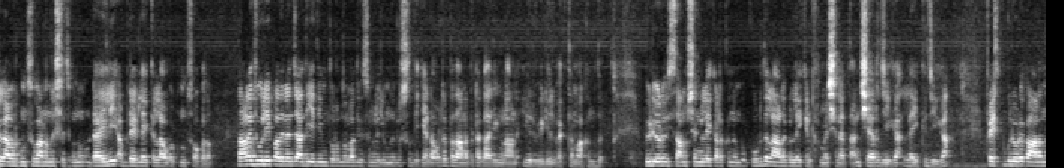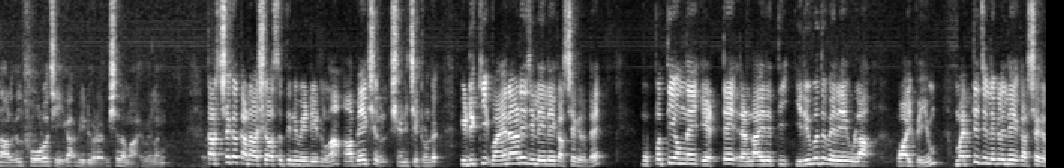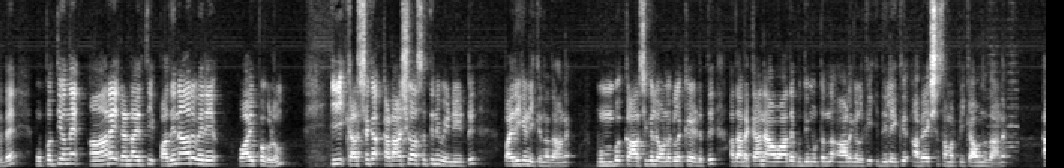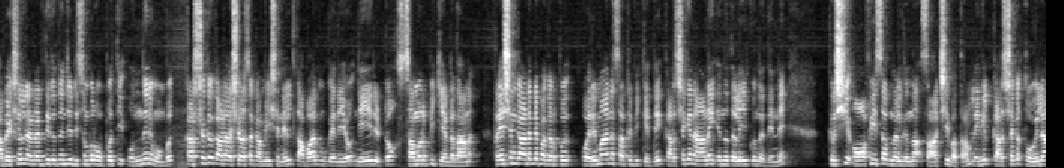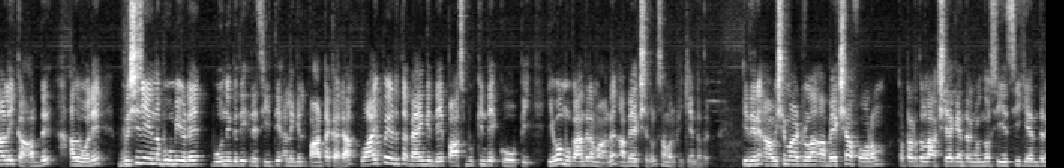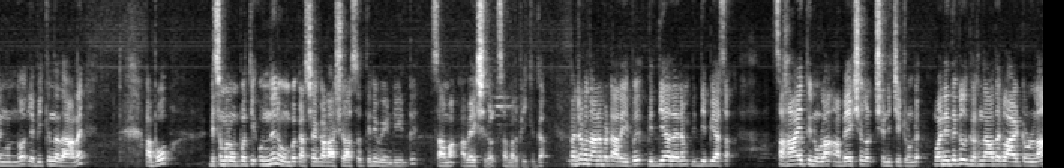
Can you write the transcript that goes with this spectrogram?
എല്ലാവർക്കും സുഖമാണെന്ന് വിശ്വസിക്കുന്നു. ഡെയിലി അപ്ഡേറ്റിലേക്ക് എല്ലാവർക്കും സ്വാഗതം. നാളെ ജൂലൈ പതിനഞ്ചാം തീയതിയും തുറന്നുള്ള ദിവസങ്ങളിലും നിങ്ങൾ ശ്രദ്ധിക്കേണ്ട വളരെ പ്രധാനപ്പെട്ട കാര്യങ്ങളാണ് ഈ ഒരു വീഡിയോയിൽ വ്യക്തമാക്കുന്നത്. വീഡിയോയുടെ വിശദാംശങ്ങളിലേക്ക് കടക്കുന്ന മുമ്പ് കൂടുതൽ ആളുകളിലേക്ക് ഇൻഫർമേഷൻ എത്താൻ ഷെയർ ചെയ്യുക ലൈക്ക് ചെയ്യുക ഫേസ്ബുക്കിലൂടെ കാണുന്ന ആളുകൾ ഫോളോ ചെയ്യുക വീഡിയോയുടെ വിശദമായ വിളങ്ങ് കർഷക കടാശ്വാസത്തിന് വേണ്ടിയിട്ടുള്ള അപേക്ഷകൾ ക്ഷണിച്ചിട്ടുണ്ട്. ഇടുക്കി വയനാട് ജില്ലയിലെ കർഷകരുടെ മുപ്പത്തിയൊന്ന് എട്ട് രണ്ടായിരത്തി ഇരുപത് വരെയുള്ള വായ്പയും മറ്റ് ജില്ലകളിലെ കർഷകരുടെ മുപ്പത്തിയൊന്ന് ആറ് രണ്ടായിരത്തി പതിനാറ് വരെ വായ്പകളും ഈ കർഷക കടാശ്വാസത്തിന് വേണ്ടിയിട്ട് പരിഗണിക്കുന്നതാണ്. മുമ്പ് കാർഷിക ലോണുകളൊക്കെ എടുത്ത് അത് അടക്കാനാവാതെ ബുദ്ധിമുട്ടുന്ന ആളുകൾക്ക് ഇതിലേക്ക് അപേക്ഷ സമർപ്പിക്കാവുന്നതാണ്. അപേക്ഷയിൽ രണ്ടായിരത്തി ഇരുപത്തഞ്ച് ഡിസംബർ മുപ്പത്തി ഒന്നിന് മുമ്പ് കർഷക കടാശ്വാസ കമ്മീഷനിൽ തപാൽ മുഖേനയോ നേരിട്ടോ സമർപ്പിക്കേണ്ടതാണ്. റേഷൻ കാർഡിന്റെ പകർപ്പ് വരുമാന സർട്ടിഫിക്കറ്റ് കർഷകനാണ് എന്ന് തെളിയിക്കുന്നതിന് കൃഷി ഓഫീസർ നൽകുന്ന സാക്ഷിപത്രം അല്ലെങ്കിൽ കർഷക തൊഴിലാളി കാർഡ് അതുപോലെ കൃഷി ചെയ്യുന്ന ഭൂമിയുടെ ഭൂനികുതി രസീറ്റ് അല്ലെങ്കിൽ പാട്ടക്കരാർ വായ്പ എടുത്ത ബാങ്കിന്റെ പാസ്ബുക്കിന്റെ കോപ്പി ഇവ മുഖാന്തരമാണ് അപേക്ഷകൾ സമർപ്പിക്കേണ്ടത്. ഇതിന് ആവശ്യമായിട്ടുള്ള അപേക്ഷാ ഫോറം തൊട്ടടുത്തുള്ള അക്ഷയ കേന്ദ്രങ്ങളിൽ നിന്നോ സി എസ് സി കേന്ദ്രങ്ങളിൽ നിന്നോ ലഭിക്കുന്നതാണ്. അപ്പോൾ ഡിസംബർ മുപ്പത്തി ഒന്നിന് മുമ്പ് കർഷക കടാശ്വാസത്തിന് വേണ്ടിയിട്ട് സമ അപേക്ഷകൾ സമർപ്പിക്കുക. മറ്റൊരു പ്രധാനപ്പെട്ട അറിയിപ്പ് വിദ്യാധനം വിദ്യാഭ്യാസ സഹായത്തിനുള്ള അപേക്ഷകൾ ക്ഷണിച്ചിട്ടുണ്ട്. വനിതകൾ ഗൃഹനാഥകളായിട്ടുള്ള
